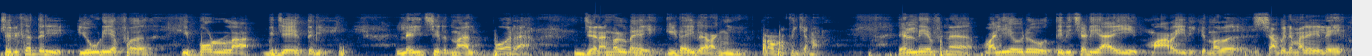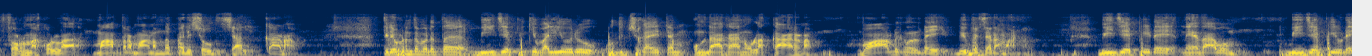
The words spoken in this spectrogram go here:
ചുരുക്കത്തിൽ യു ഡി എഫ് ഇപ്പോഴുള്ള വിജയത്തിൽ ലയിച്ചിരുന്നാൽ പോരാ. ജനങ്ങളുടെ ഇടയിലിറങ്ങി പ്രവർത്തിക്കണം. എൽ ഡി എഫിന് വലിയൊരു തിരിച്ചടിയായി മാറിയിരിക്കുന്നത് ശബരിമലയിലെ സ്വർണക്കൊള്ള മാത്രമാണെന്ന് പരിശോധിച്ചാൽ കാണാം. തിരുവനന്തപുരത്ത് ബി ജെ പിക്ക് വലിയൊരു കുതിച്ചുകയറ്റം ഉണ്ടാകാനുള്ള കാരണം വാർഡുകളുടെ വിഭജനമാണ്. ബി ജെ പിയുടെ നേതാവും ബി ജെ പിയുടെ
